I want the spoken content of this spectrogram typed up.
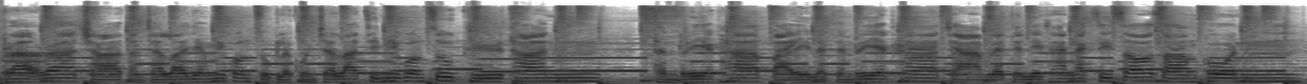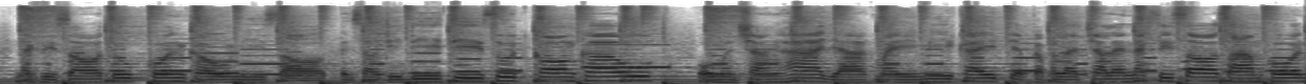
พระราชาท่านฉลายังมีความสุขและคนฉลาที่มีความสุขคือท่านท่านเรียกห้าไปและท่านเรียกห้าชาม และท่านเรียกห้านักสีซอสามคน นักสีซอทุกคนเขามีสอเป็นสอที่ดีที่สุดของเขา โอ้มันช่างห้าอยากไม่มีใครเทียบกับพระราชาและนักสีซอสามคน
